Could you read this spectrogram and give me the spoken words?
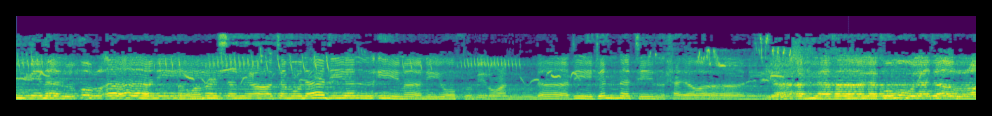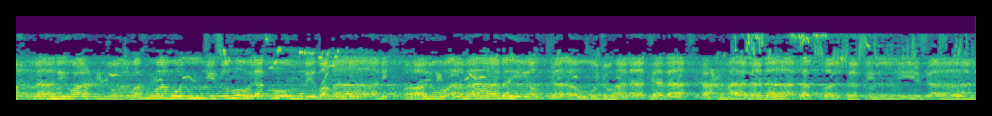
من القرآن. أوما سمعت منادي الإيمان يخبر عن منادي جنة الحيوان. يا أهلها لكم لدى الرحمن وعد وهو منجزه لكم بضمان. قالوا أما بيضت أوجهنا كذا أعمالنا فصلت في الميزان.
